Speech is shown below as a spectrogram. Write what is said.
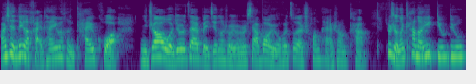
而且那个海滩因为很开阔，你知道我就是在北京的时候，有时候下暴雨，我会坐在窗台上看，就只能看到一丢丢。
